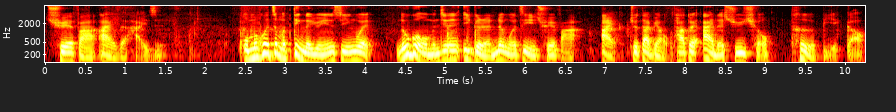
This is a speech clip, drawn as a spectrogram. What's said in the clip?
缺乏爱的孩子。我们会这么定的原因，是因为如果我们今天一个人认为自己缺乏爱，就代表他对爱的需求特别高。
